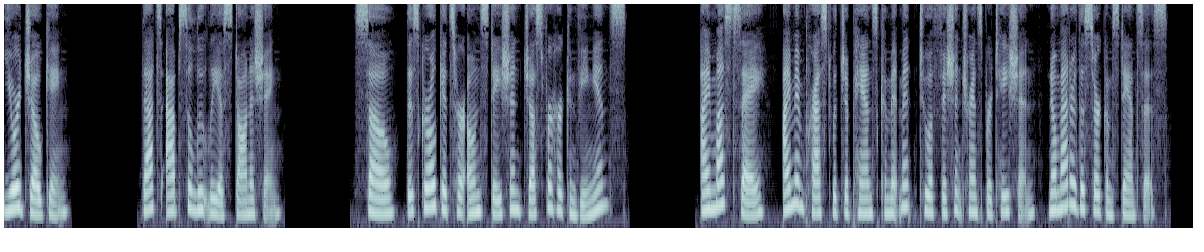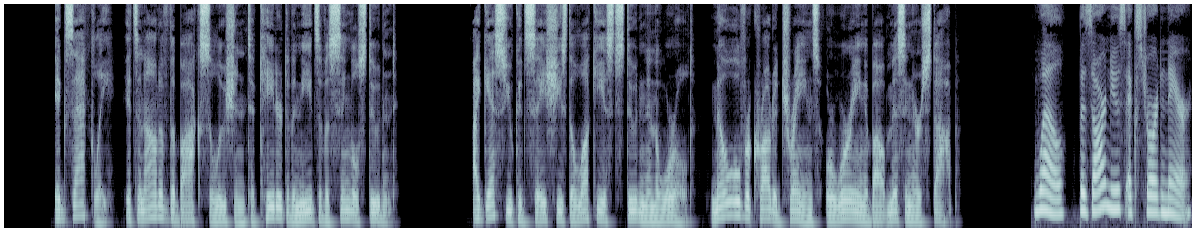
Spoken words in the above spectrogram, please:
You're joking. That's absolutely astonishing. So, this girl gets her own station just for her convenience? I must say, I'm impressed with Japan's commitment to efficient transportation, no matter the circumstances. Exactly, it's an out of the box solution to cater to the needs of a single student. I guess you could say she's the luckiest student in the world, no overcrowded trains or worrying about missing her stop. Well, bizarre news extraordinaire,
